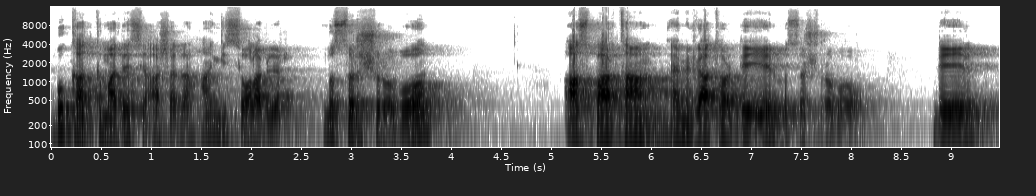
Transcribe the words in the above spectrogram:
bu katkı maddesi aşağıda hangisi olabilir? Mısır şurubu, aspartam, emülgatör değil, mısır şurubu değil,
